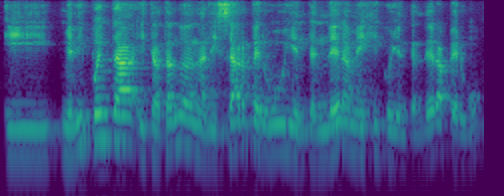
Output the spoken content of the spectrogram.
y me di cuenta y tratando de analizar Perú y entender a México y entender a Perú,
